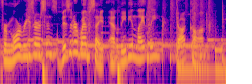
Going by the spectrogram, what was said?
For more resources, visit our website at leadinglightly.com.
